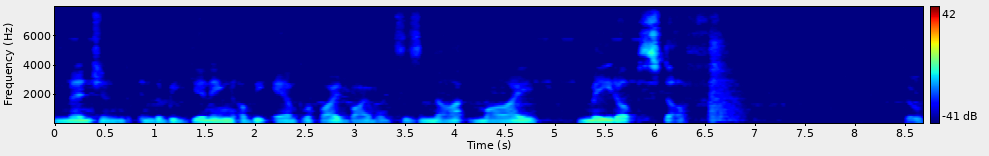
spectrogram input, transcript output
mentioned in the beginning of the Amplified Bible. This is not my made up stuff. The,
